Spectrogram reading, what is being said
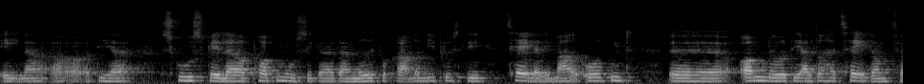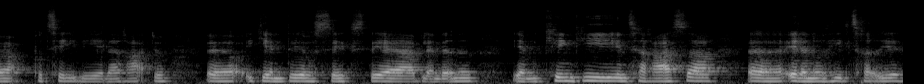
en og, og de her skuespillere og popmusikere, der er med i programmet, lige pludselig taler de meget åbent øh, om noget, de aldrig har talt om før på tv eller radio. Øh, igen, det er jo sex, det er blandt andet jamen, kinky interesser øh, eller noget helt tredje.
